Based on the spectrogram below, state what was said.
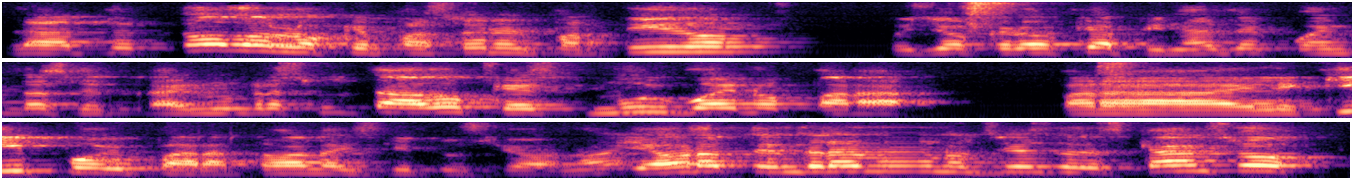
la, todo lo que pasó en el partido, pues yo creo que a final de cuentas se traen un resultado que es muy bueno para, para el equipo y para toda la institución, ¿no? Y ahora tendrán unos días de descanso,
